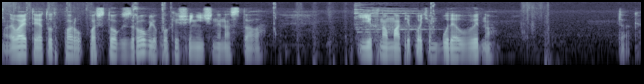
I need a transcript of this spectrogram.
Давайте я тут пару пасток зроблю, поки ще ніч не настала. Їх на мапі потім буде видно. Так,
